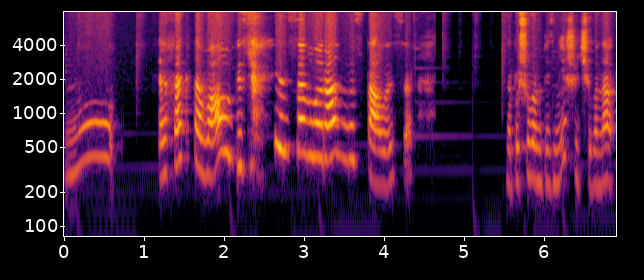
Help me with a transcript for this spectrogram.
Ну, ефекта вау після Сен Лоран не сталося. Напишу вам пізніше, чи вона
